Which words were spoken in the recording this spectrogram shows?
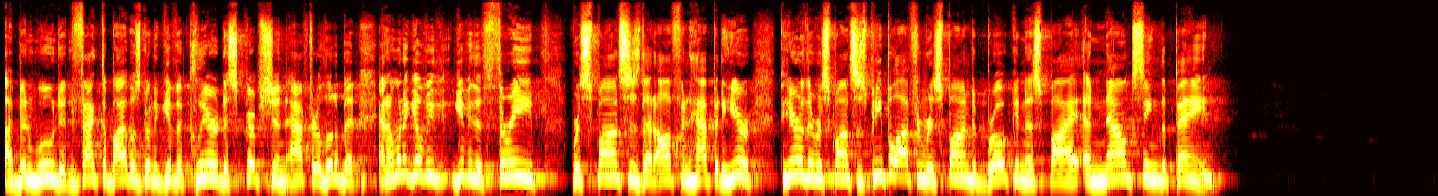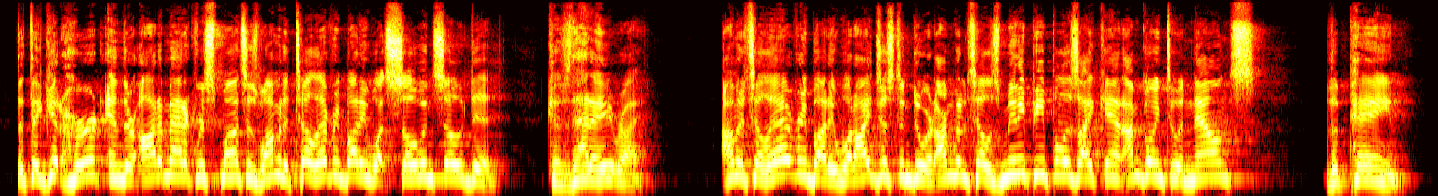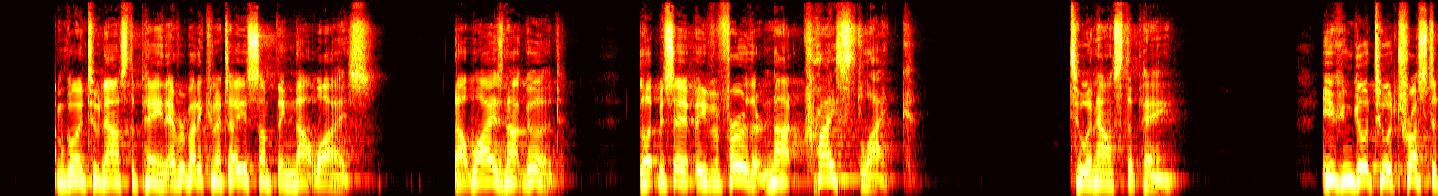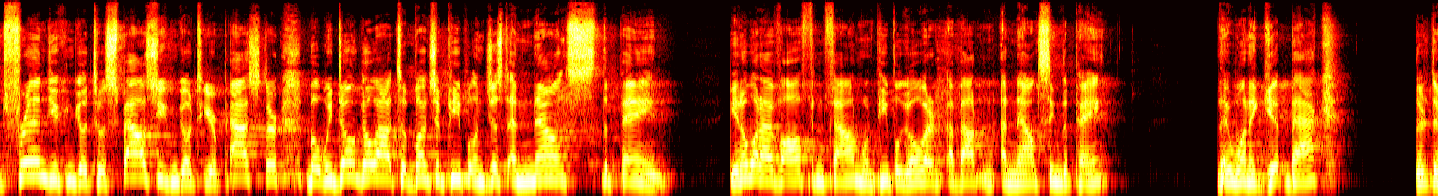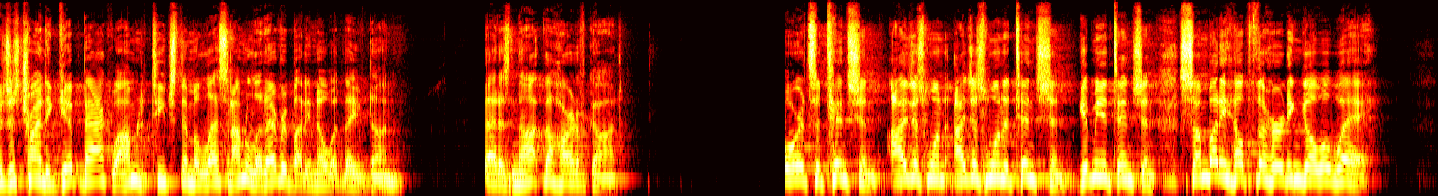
I've been wounded. In fact, the Bible is going to give a clearer description after a little bit. And I want to give you, give you the three responses that often happen. Here, here are the responses. People often respond to brokenness by announcing the pain. That they get hurt, and their automatic response is, Well, I'm going to tell everybody what so and so did, because that ain't right. I'm going to tell everybody what I just endured. I'm going to tell as many people as I can. I'm going to announce the pain. I'm going to announce the pain. Everybody, can I tell you something? Not wise. Not wise, not good. Let me say it even further not Christ like to announce the pain. You can go to a trusted friend, you can go to a spouse, you can go to your pastor, but we don't go out to a bunch of people and just announce the pain. You know what I've often found when people go about announcing the pain? They want to get back they're, they're just trying to get back. Well, I'm going to teach them a lesson. I'm going to let everybody know what they've done. That is not the heart of God. Or it's attention. I just want, I just want attention. Give me attention. Somebody help the hurting go away.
